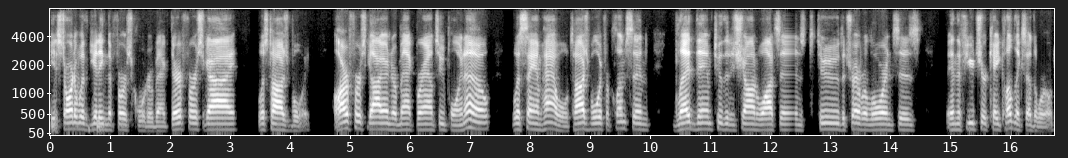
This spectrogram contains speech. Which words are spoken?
It started with getting the first quarterback. Their first guy was Tajh Boyd. Our first guy under Mack Brown 2.0 was Sam Howell. Tajh Boyd for Clemson led them to the Deshaun Watsons, to the Trevor Lawrences, in the future Cade Klubniks of the world.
